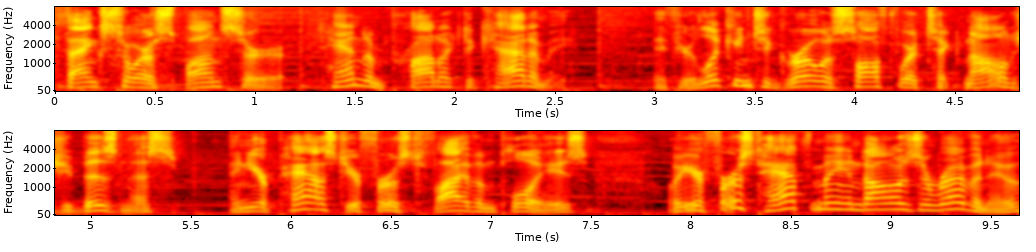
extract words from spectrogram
Thanks to our sponsor, Tandem Product Academy. If you're looking to grow a software technology business and you're past your first five employees or your first half million dollars in revenue,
